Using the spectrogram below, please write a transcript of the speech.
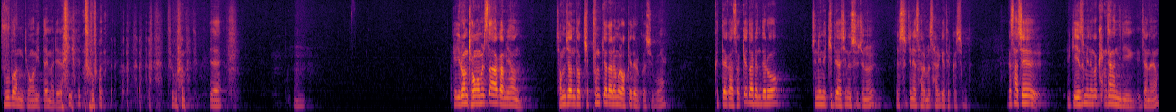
두 번 경험이 있다 이 말이에요. 예, 두 번, 두 번, 예. 음. 이런 경험을 쌓아가면 점점 더 깊은 깨달음을 얻게 될 것이고 그때 가서 깨달은 대로 주님이 기대하시는 수준을 수준의 삶을 살게 될 것입니다. 그러니까 사실 이렇게 예수 믿는 거 굉장한 일이잖아요.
